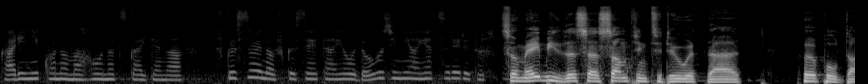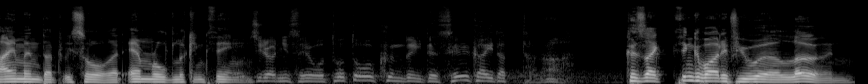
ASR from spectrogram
仮にこの魔法の使い手が複数の複製体を同時に操れると So maybe this has something to do with that purple diamond that we saw, that emerald looking ど thing. ちらにせよ徒党を組んでいて正解だったな Because, like, think about if you were alone,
